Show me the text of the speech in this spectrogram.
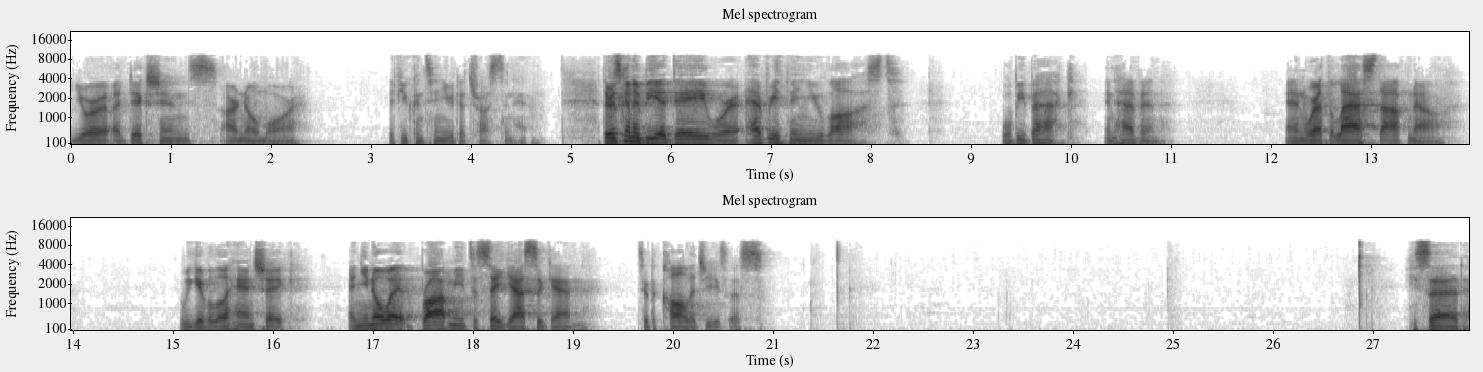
your addictions are no more if you continue to trust in Him. There's going to be a day where everything you lost we'll be back in heaven. And we're at the last stop now. We give a little handshake. And you know what brought me to say yes again to the call of Jesus? He said,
